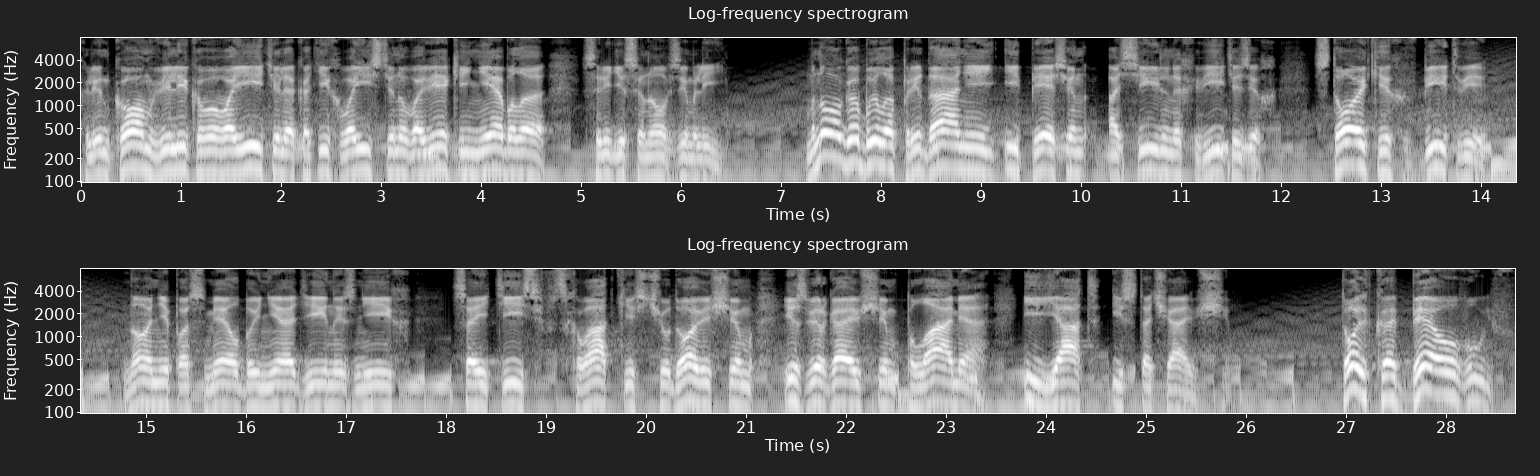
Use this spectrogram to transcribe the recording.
клинком великого воителя, каких воистину вовеки не было среди сынов земли. Много было преданий и песен о сильных витязях, стойких в битве, но не посмел бы ни один из них сойтись в схватке с чудовищем, извергающим пламя и яд источающим. Только Беовульф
